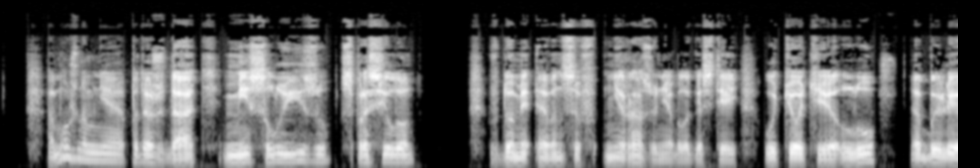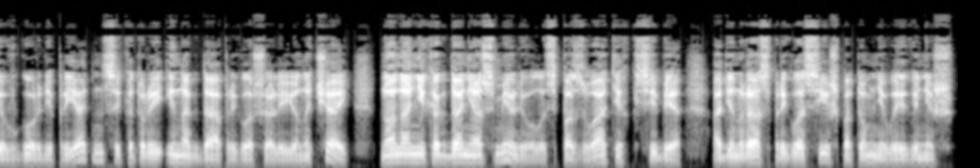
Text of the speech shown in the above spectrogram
— А можно мне подождать мисс Луизу? — спросил он. В доме Эвансов ни разу не было гостей. У тети Лу были в городе приятницы, которые иногда приглашали ее на чай, но она никогда не осмеливалась позвать их к себе. Один раз пригласишь, потом не выгонишь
